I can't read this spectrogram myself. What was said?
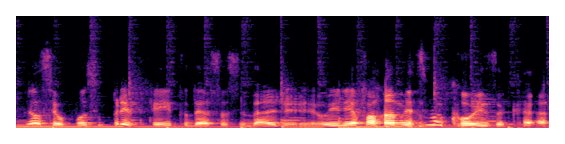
Meu, se eu fosse prefeito dessa cidade, eu iria falar a mesma coisa, cara.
